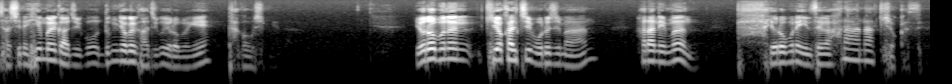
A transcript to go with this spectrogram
자신의 힘을 가지고 능력을 가지고 여러분에게 다가오십니다. 여러분은 기억할지 모르지만 하나님은 다 여러분의 인생을 하나하나 기억하세요.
